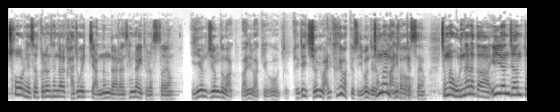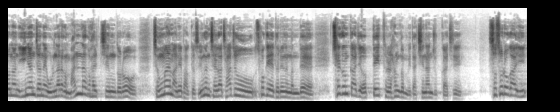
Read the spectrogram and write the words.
초월해서 그런 생각을 가지고 있지 않는가라는 생각이 들었어요. 이념 지형도 막 많이 바뀌고 또 굉장히 지형이 많이 크게 바뀌었어 이번 대선. 정말 많이 바뀌었어요. 정말 우리나라가 1년 전 또는 2년 전에 우리나라가 만나고 할 정도로 정말 많이 바뀌었어요. 이건 제가 자주 소개해 드리는 건데 최근까지 업데이트를 한 겁니다. 지난주까지. 스스로가 이-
